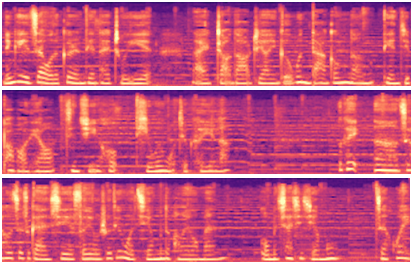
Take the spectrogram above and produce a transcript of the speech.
您可以在我的个人电台主页来找到这样一个问答功能，点击泡泡条进去以后提问我就可以了。OK，那最后再次感谢所有收听我节目的朋友们，我们下期节目再会。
